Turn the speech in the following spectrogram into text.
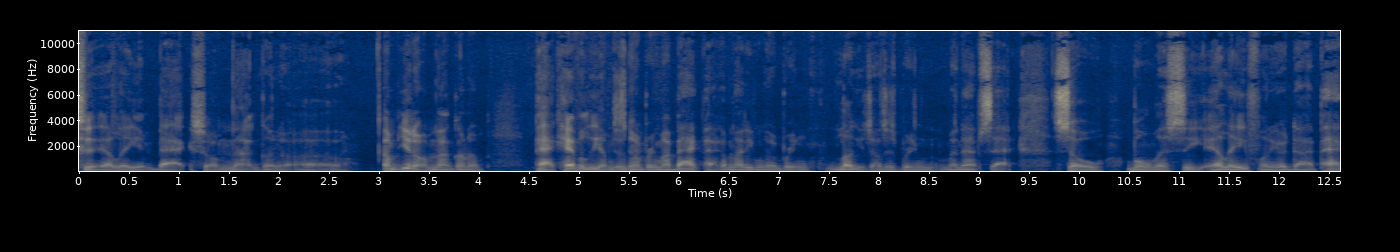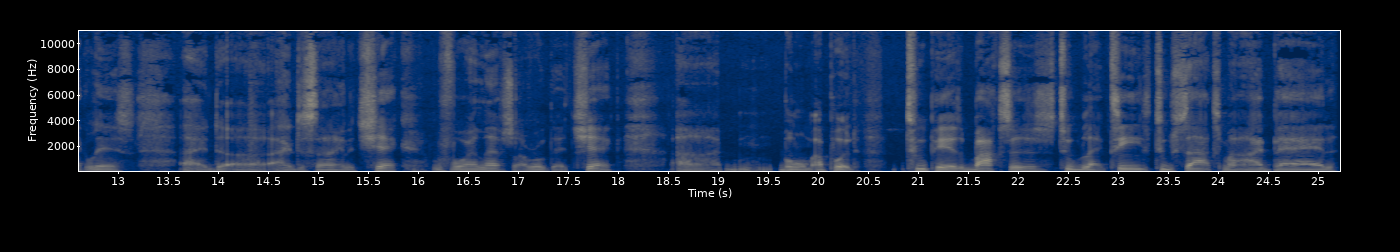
to LA and back, so I'm not gonna. Uh, I'm, you know, I'm not gonna pack heavily. I'm just gonna bring my backpack. I'm not even gonna bring luggage. I'll just bring my knapsack. So, boom. Let's see. L.A. Funny or Die pack list. I had uh, I had to sign a check before I left, so I wrote that check. Uh, boom. I put two pairs of boxers, two black tees, two socks, my iPad,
